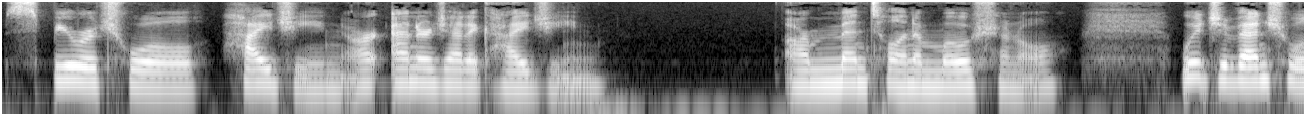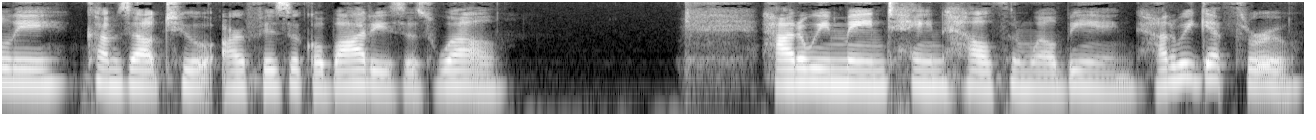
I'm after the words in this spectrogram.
spiritual hygiene our energetic hygiene our mental and emotional which eventually comes out to our physical bodies as well how do we maintain health and well being? How do we get through?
